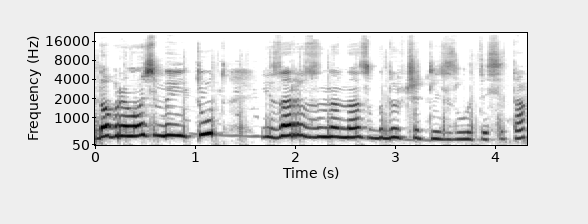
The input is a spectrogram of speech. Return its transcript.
Добре, ось ми і тут, і зараз на нас буде вчитель злитися, так?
